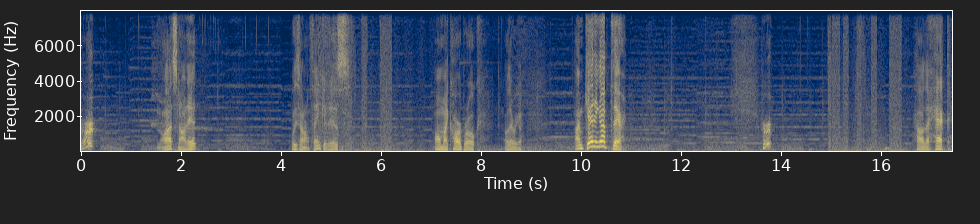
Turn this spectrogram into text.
No, that's not it. At least I don't think it is. Oh, my car broke. Oh, there we go. I'm getting up there! How the heck?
